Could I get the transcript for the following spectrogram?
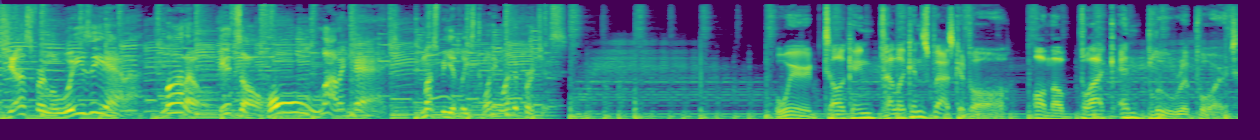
just for Louisiana. Lotto, it's a whole lot of cash. Must be at least 21 to purchase. We're talking Pelicans basketball on the Black and Blue Report.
